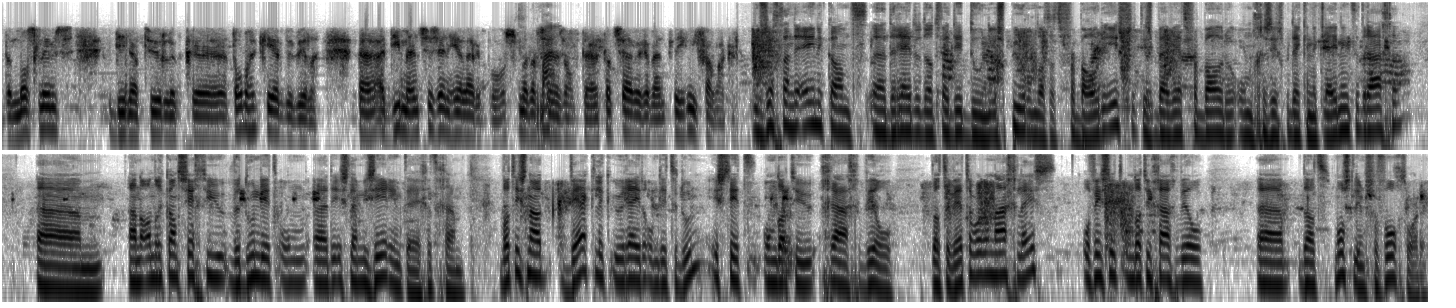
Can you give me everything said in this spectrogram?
de moslims die natuurlijk het omgekeerde willen. die mensen zijn heel erg boos, maar dat maar... zijn ze altijd. Dat zijn we gewend, ligt niet van wakker. U zegt aan de ene kant de reden dat wij dit doen is puur omdat het verboden is. Het is bij wet verboden om gezichtsbedekkende kleding te dragen. Um, aan de andere kant zegt u, we doen dit om uh, de islamisering tegen te gaan. Wat is nou werkelijk uw reden om dit te doen? Is dit omdat u graag wil dat de wetten worden nageleefd? Of is dit omdat u graag wil uh, dat moslims vervolgd worden?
